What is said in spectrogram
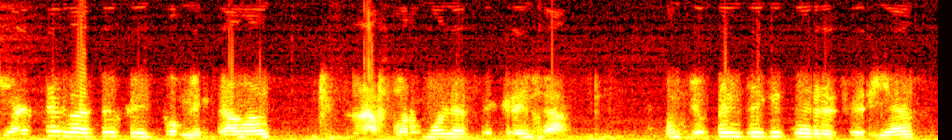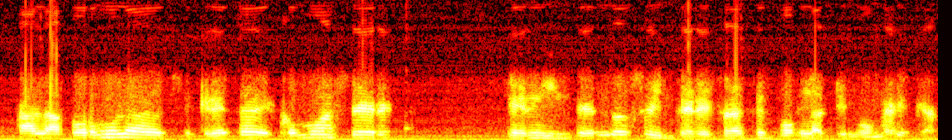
y hace rato que comentabas la fórmula secreta, yo pensé que te referías a la fórmula secreta de cómo hacer que Nintendo se interesase por Latinoamérica.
